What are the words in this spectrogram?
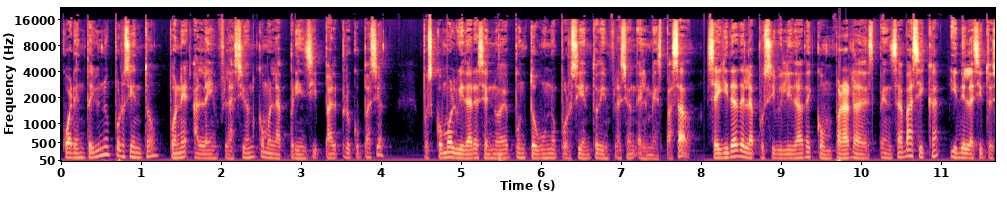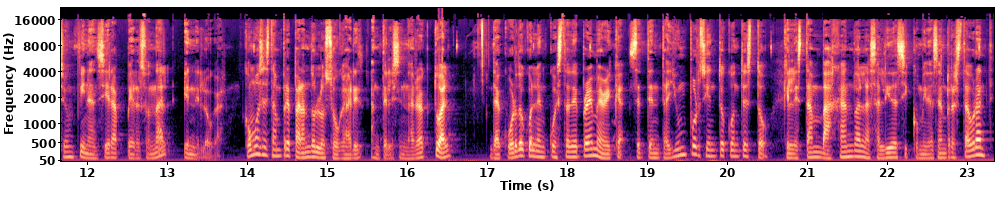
41% pone a la inflación como la principal preocupación pues cómo olvidar ese 9.1% de inflación el mes pasado, seguida de la posibilidad de comprar la despensa básica y de la situación financiera personal en el hogar. ¿Cómo se están preparando los hogares ante el escenario actual? De acuerdo con la encuesta de Primerica, 71% contestó que le están bajando a las salidas y comidas en restaurante,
